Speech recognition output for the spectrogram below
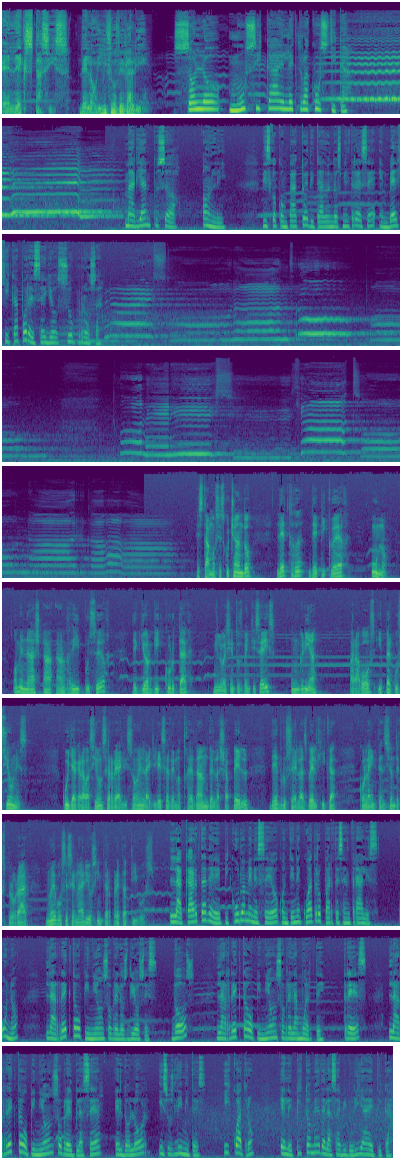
El éxtasis del oído de Dalí. Solo música electroacústica. Marianne Pousseur, Only. Disco compacto editado en 2013 en Bélgica por el sello Sub Rosa. Estamos escuchando Lettre de Piqueur 1, homenaje a Henri Pousseur de Georgi Kurtag, 1926, Hungría, para voz y percusiones, cuya grabación se realizó en la iglesia de Notre-Dame de la Chapelle de Bruselas, Bélgica, con la intención de explorar nuevos escenarios interpretativos. La carta de Epicuro a Meneceo contiene cuatro partes centrales. 1 la recta opinión sobre los dioses. 2. La recta opinión sobre la muerte. 3. La recta opinión sobre el placer, el dolor y sus límites. Y 4. El epítome de la sabiduría ética.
